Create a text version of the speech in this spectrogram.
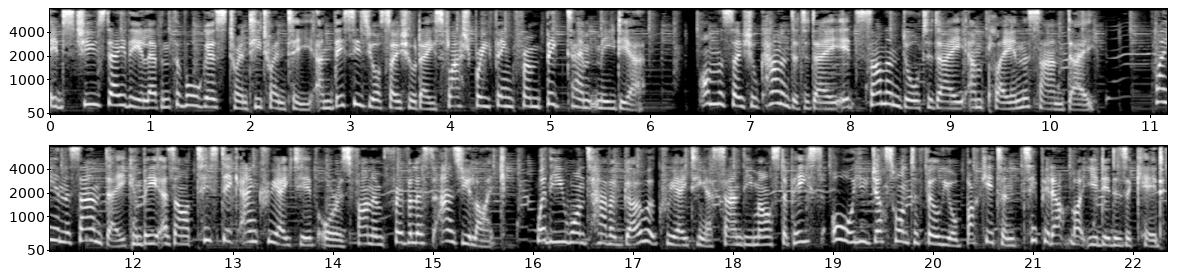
It's Tuesday, the 11th of August 2020, and this is your Social Days flash briefing from Big Tent Media. On the social calendar today, it's Son and Daughter Day and Play in the Sand Day. Play in the Sand Day can be as artistic and creative or as fun and frivolous as you like. Whether you want to have a go at creating a sandy masterpiece or you just want to fill your bucket and tip it up like you did as a kid,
